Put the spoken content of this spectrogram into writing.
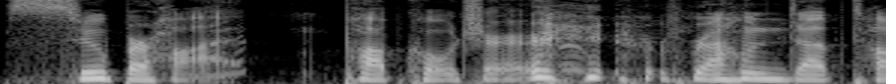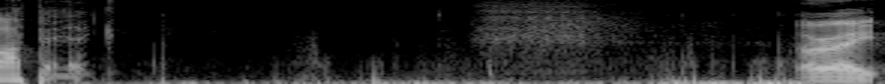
super hot pop culture roundup topic. All right.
